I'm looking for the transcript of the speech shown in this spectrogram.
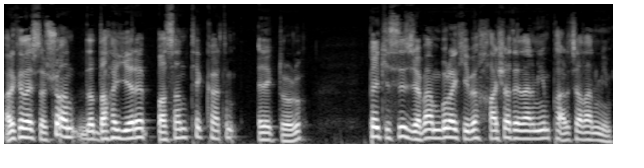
Arkadaşlar şu anda daha yere basan tek kartım elektro ruh. Peki sizce ben bu rakibi haşat eder miyim, parçalar mıyım?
